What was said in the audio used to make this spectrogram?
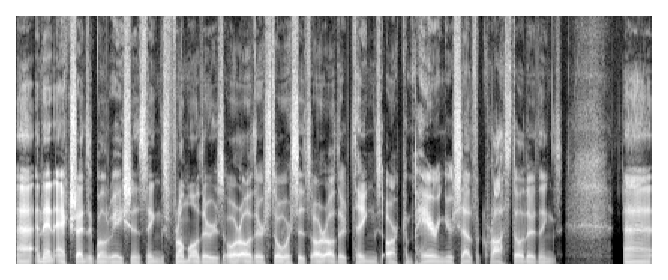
Uh, and then extrinsic motivation is things from others or other sources or other things or comparing yourself across to other things. Uh,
